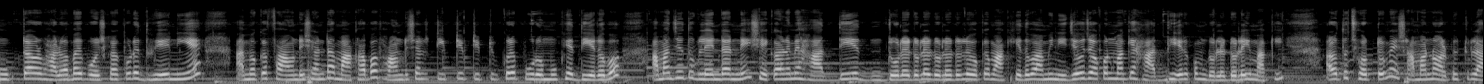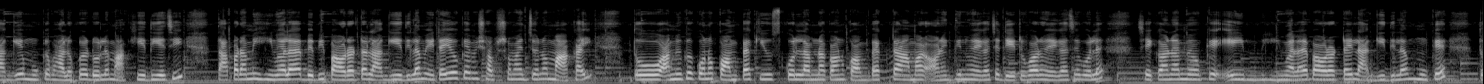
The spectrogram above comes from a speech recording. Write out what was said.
মুখটা ওর ভালোভাবে পরিষ্কার করে ধুয়ে নিয়ে আমি ওকে ফাউন্ডেশনটা মাখাবো। ফাউন্ডেশনটা টিপ টিপ টিপ টিপ করে পুরো মুখে দিয়ে দেবো। আমার যেহেতু ব্লেন্ডার নেই, সেই কারণে আমি হাত দিয়ে ডোলে, ডলে, ডোলে ডোলে ওকে মাখিয়ে দেবো। আমি নিজেও যখন মাখি, হাত দিয়ে এরকম ডোলে, ডোলেই মাখি। আর তো ছোট্ট মেয়ে, সামান্য অল্প একটু লাগিয়ে মুখে ভালো করে ডোলে মাখিয়ে দিয়েছি। তারপর আমি হিমালয়া বেবি পাউডারটা লাগিয়ে দিলাম। এটাই ওকে আমি সবসময়ের জন্য মাখাই। তো আমি ওকে কোনো কম্প্যাক্ট ইউজ করলাম না, কারণ কম্প্যাক্টটা আমার অনেক দিন হয়ে গেছে ডেট ওভার হয়ে গেছে বলে। সে কারণে আমি ওকে এই হিমালয় পাউডারটাই লাগিয়ে দিলাম মুখে। তো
